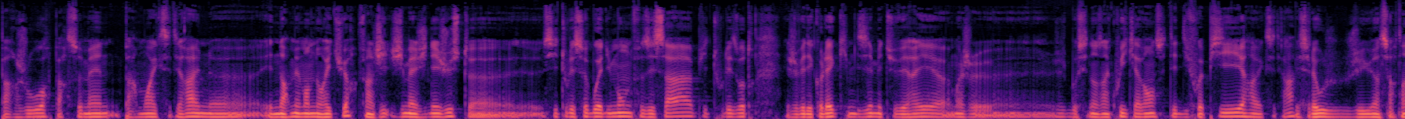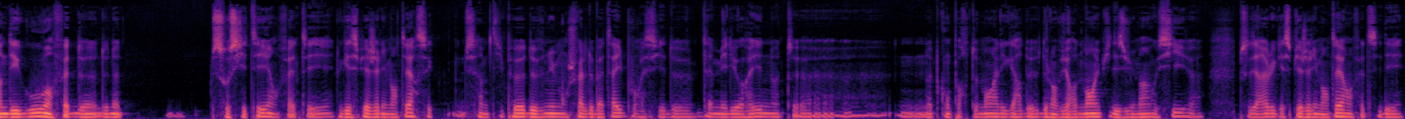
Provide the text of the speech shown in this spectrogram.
par jour, par semaine, par mois, etc. Une, énormément de nourriture. Enfin, j'imaginais juste si tous les subways du monde faisaient ça, puis tous les autres et j'avais des collègues qui me disaient, mais tu verrais, moi je, je bossais dans un quick avant, c'était dix fois pire, etc. Et c'est là où j'ai eu un certain dégoût en fait de, de notre société en fait et le gaspillage alimentaire c'est c'est un petit peu devenu mon cheval de bataille pour essayer de d'améliorer notre euh, notre comportement à l'égard de, de l'environnement et puis des humains aussi euh, parce que derrière le gaspillage alimentaire en fait c'est des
